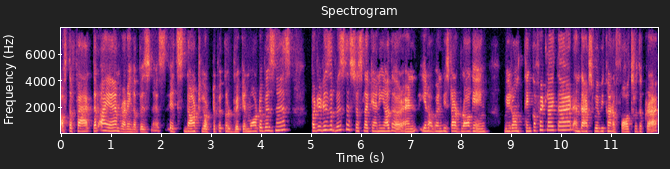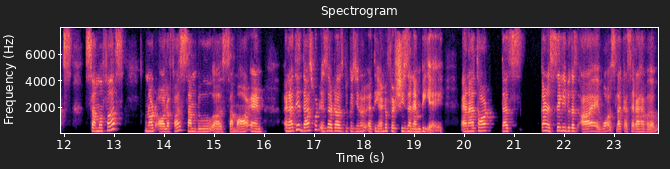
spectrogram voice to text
of the fact that I am running a business. It's not your typical brick and mortar business, but it is a business just like any other. And, you know, when we start blogging, we don't think of it like that. And that's where we kind of fall through the cracks. Some of us, not all of us, some do, uh, some are. And and I think that's what Iza does because, you know, at the end of it, she's an MBA. And I thought that's kind of silly because I was, like I said, I have a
